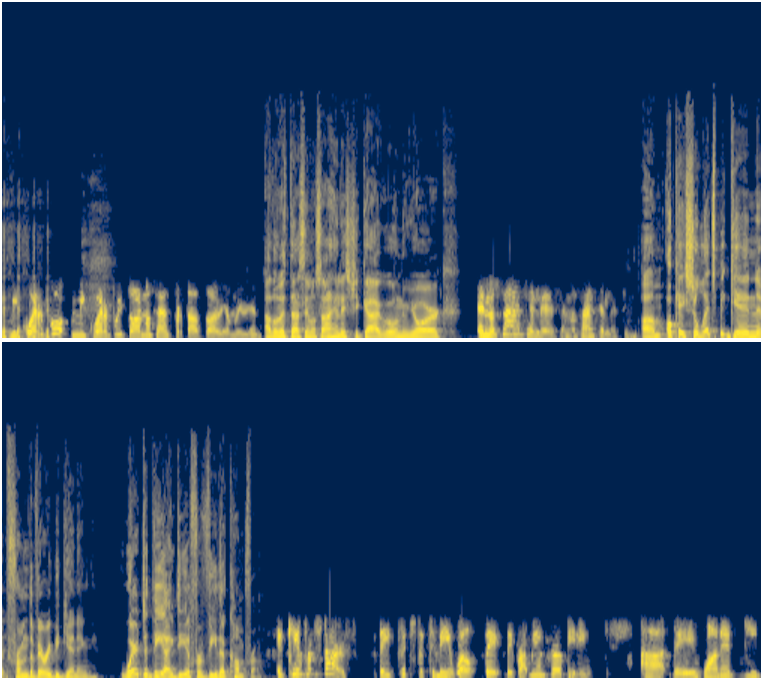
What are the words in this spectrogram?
mi cuerpo, mi cuerpo y todo no se ha despertado todavía muy bien. ¿A dónde estás? ¿En Los Ángeles, Chicago, New York? En Los Ángeles, en Los Ángeles, sí. Um, okay, so let's begin from the very beginning. Where did the idea for Vida come from? It came from Starz. They pitched it to me. Well, they they brought me in for a meeting. Uh, they wanted me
